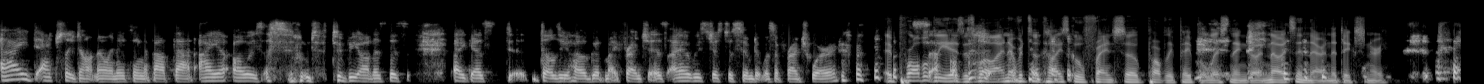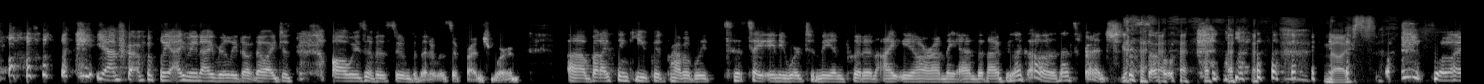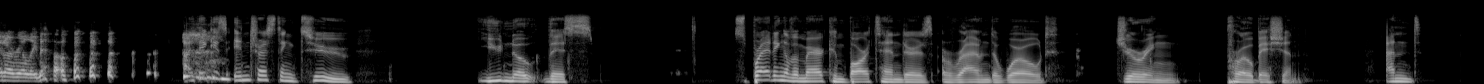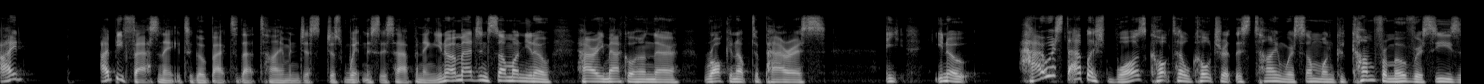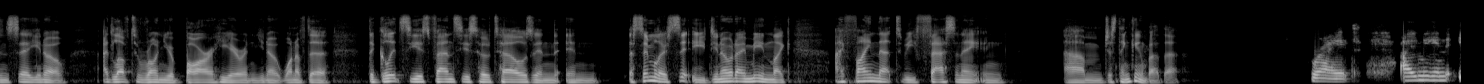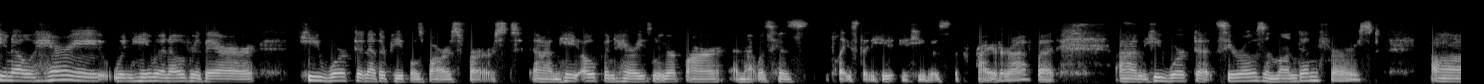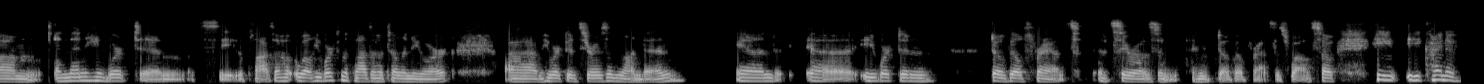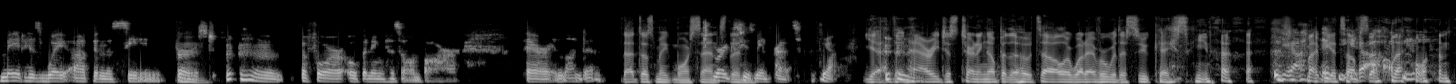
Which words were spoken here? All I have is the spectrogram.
I actually don't know anything about that. I always assumed, to be honest, this I guess tells you how good my French is. I always just assumed it was a French word. it probably so. is as well. I never took high school French, so probably people listening going, "No, it's in there in the dictionary." yeah, probably. I mean, I really don't know. I just always have assumed that it was a French word. Uh, but I think you could probably t- say any word to me and put an IER on the end, and I'd be like, oh, that's French. So nice. so I don't really know. I think it's interesting too. You note this spreading of American bartenders around the world during Prohibition. And I I'd be fascinated to go back to that time and just just witness this happening. You know, imagine someone, you know, Harry McElhone there rocking up to Paris. You know, how established was cocktail culture at this time where someone could come from overseas and say, you know, I'd love to run your bar here and you know, one of the the glitziest, fanciest hotels in in a similar city. Do you know what I mean? Like I find that to be fascinating um just thinking about that. Right. I mean, you know, Harry, when he went over there, he worked in other people's bars first. Um, he opened Harry's New York bar, and that was his place that he he was the proprietor of. But um, he worked at Ciro's in London first, um, and then he worked in let's see the Plaza. Well, he worked in the Plaza Hotel in New York. Um, he worked in Ciro's in London, and uh, he worked in Deauville, France, at Ciro's in, in Deauville, France as well. So he he kind of made his way up in the scene hmm. first mm. before opening his own bar there in London. That does make more sense. Or, excuse than, me, in France. Yeah. Yeah. Than Harry just turning up at the hotel or whatever with a suitcase. You know, yeah, might be a tough yeah. sell that one.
